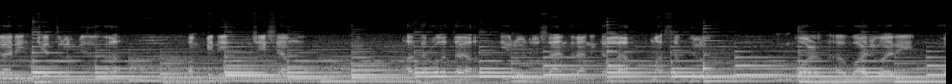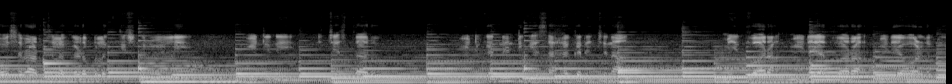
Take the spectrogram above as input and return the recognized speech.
గారి చేతుల మీదుగా పంపిణీ చేశాము. ఆ తర్వాత ఈరోజు సాయంత్రానికల్లా మా సభ్యులు వారి వారి అవసరార్థుల గడపలకు తీసుకుని వెళ్ళి వీటిని ఇచ్చేస్తారు. వీటికన్నింటికి సహకరించిన మీ ద్వారా మీడియా ద్వారా మీడియా వాళ్ళకు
